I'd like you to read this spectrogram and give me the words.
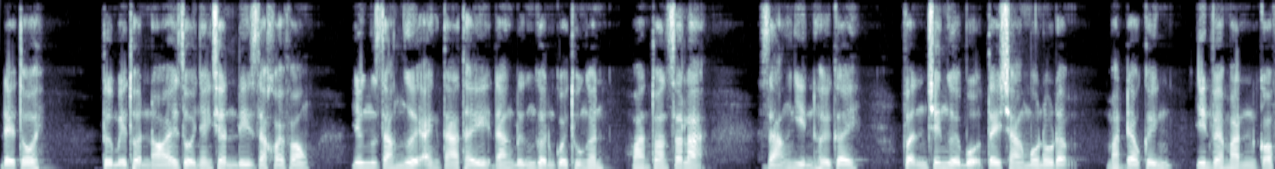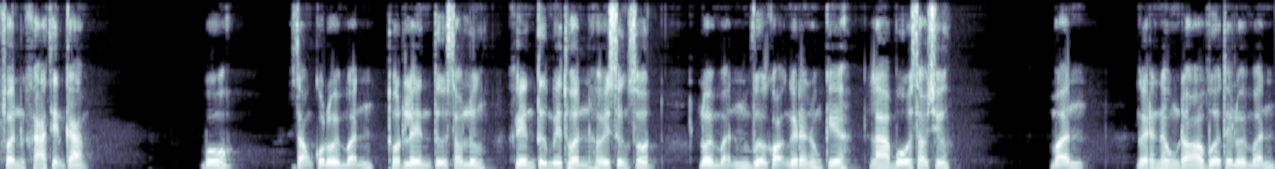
"Để tôi." Từ Mỹ Thuần nói rồi nhanh chân đi ra khỏi phòng, nhưng dáng người anh ta thấy đang đứng gần Quế Thu Ngân hoàn toàn xa lạ, dáng nhìn hơi gầy, vận trên người bộ tây trang màu nâu đậm, mắt đeo kính, nhìn vẻ mặt có phần khá thiện cảm. "Bố." Giọng của Lôi Mẫn thốt lên từ sau lưng, khiến Từ Mỹ Thuần hơi sửng sốt. Lôi Mẫn vừa gọi người đàn ông kia là bố sao chứ? "Mẫn." Người đàn ông đó vừa thấy Lôi Mẫn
